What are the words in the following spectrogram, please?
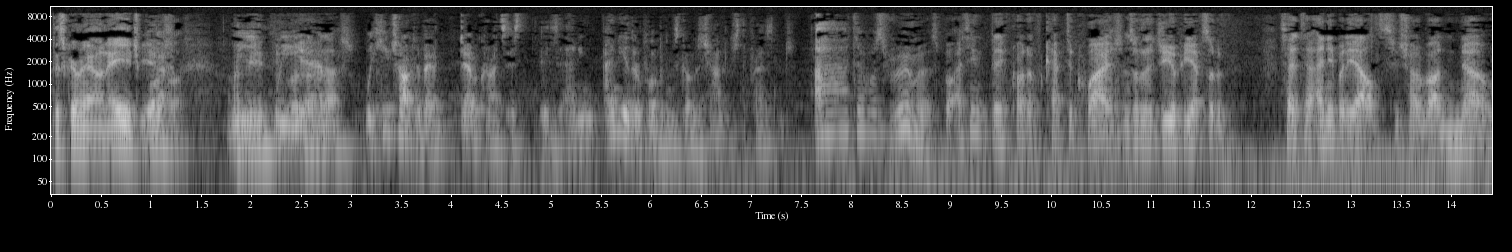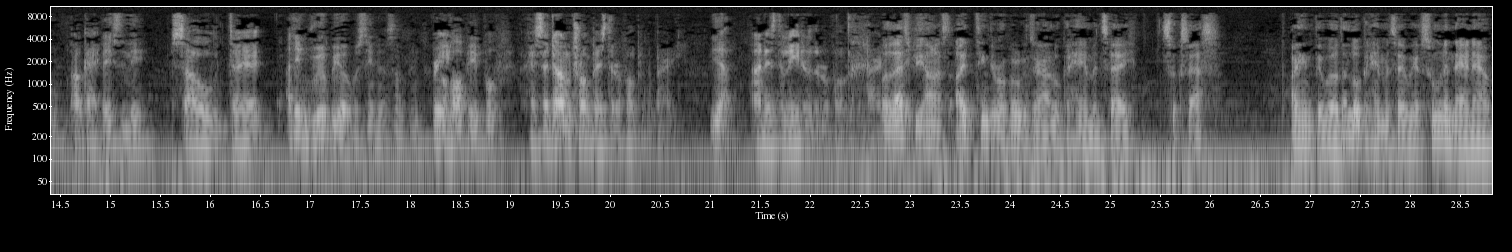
discriminate on age, Yeah. but I We, mean- we, look um, that. we keep talking about Democrats. Is is any any of the Republicans going to challenge the president? Ah, there was rumours, but I think they've kind of kept it quiet, and sort of the GOP have sort of said to anybody else who's trying to run, no, Okay. basically. So the I think Rubio was thinking of something, Really? of all people. okay, so Donald Trump is the Republican Party Yeah, and is the leader of the Republican Party. well, let's be honest. I think the Republicans are going to look at him and say success. I think they will. They'll look at him and say we have someone in there now.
